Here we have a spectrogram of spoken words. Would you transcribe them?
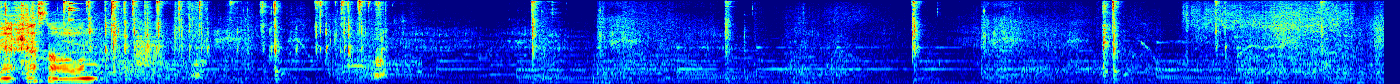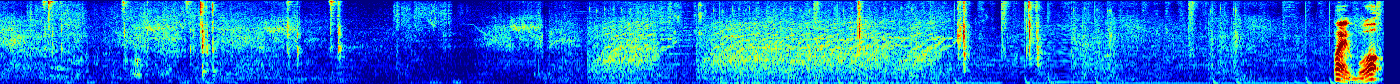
Yeah, that's not what I want. Wait, what?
